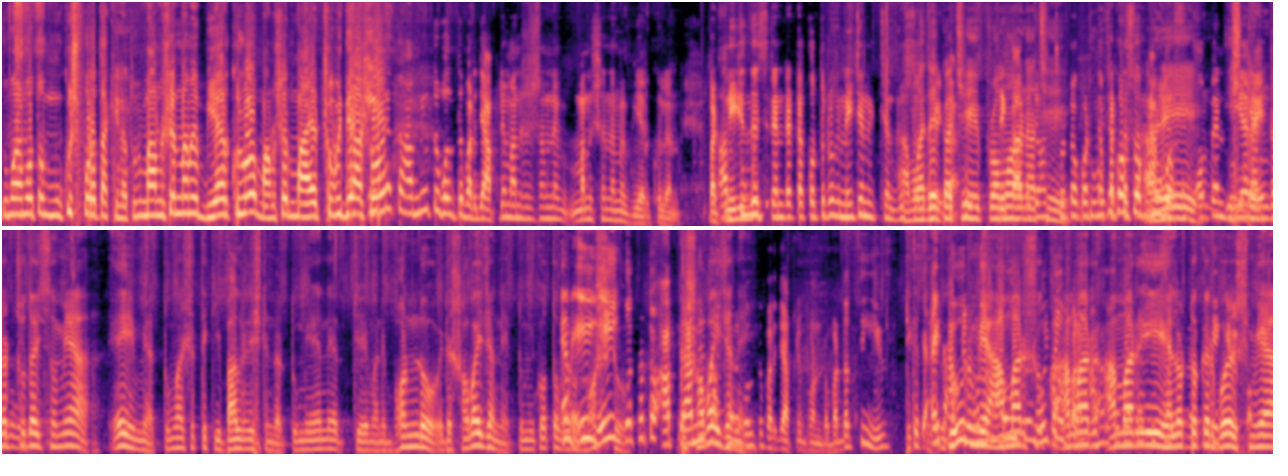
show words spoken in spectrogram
তোমার মতো মুখোশ পরে থাকি না। তুমি মানুষের নামে বিয়ার খুলো মানুষের মায়ের ছবি দিয়ে আসো। তো আমিও তো বলতে পারি যে আপনি মানুষের সামনে মানুষের নামে বিয়ার খুলেন। বাট নিজেদের স্ট্যান্ডার্ডটা কতটুকু নিচে নিচ্ছেন আমাদের কাছে প্রমাণ আছে। ছোট করতে স্ট্যান্ডার্ড চুদাইছো মিয়া। এই মিয়া তোমার সাথে কি বালের স্ট্যান্ডার্ড তুমি এনে যে মানে ভন্ড এটা সবাই জানে। তুমি কত বড় এই কথা তো আপনি সবাই সবাই জানে। বলতে পারি যে আপনি ভন্ড বাট দ্য থিং ইজ ঠিক আছে দূর মিয়া আমার বলতে সুখ- হইতেও পারে। আমার আমার আমার এই হেলোটকের বয়স মিয়া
